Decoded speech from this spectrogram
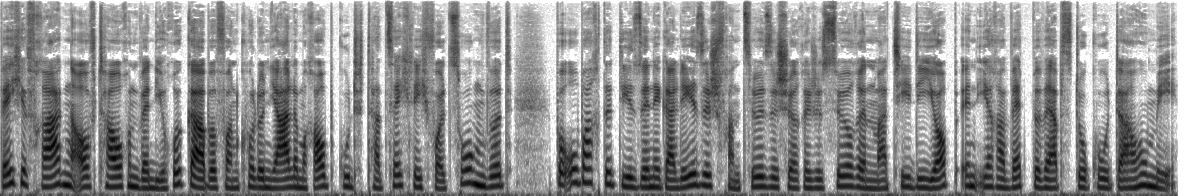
Welche Fragen auftauchen, wenn die Rückgabe von kolonialem Raubgut tatsächlich vollzogen wird, beobachtet die senegalesisch-französische Regisseurin Mathilde Diop in ihrer Wettbewerbsdoku Dahomey.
